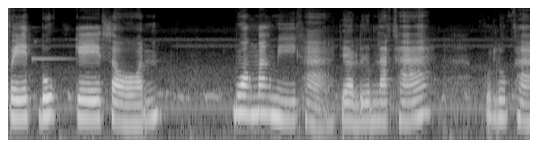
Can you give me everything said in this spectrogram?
Facebook เกสรม่วงมั่งมีค่ะ อย่าลืมนะคะ คุณลูกค้า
